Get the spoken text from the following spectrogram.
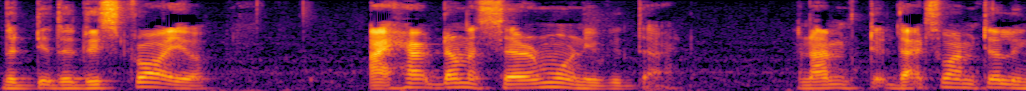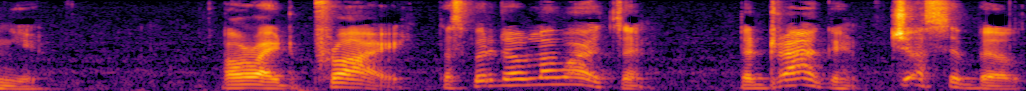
the the destroyer. I have done a ceremony with that, and I'm that's why I'm telling you. All right, pride, the spirit of Leviathan, the dragon, Jezebel,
